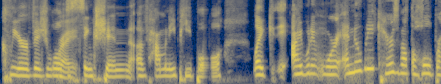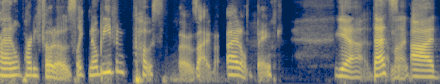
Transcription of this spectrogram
clear visual Right. distinction of how many people like eh, i wouldn't worry and nobody cares about the whole bridal party photos like nobody even posts those i don't, I don't think Yeah, that's much. odd.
